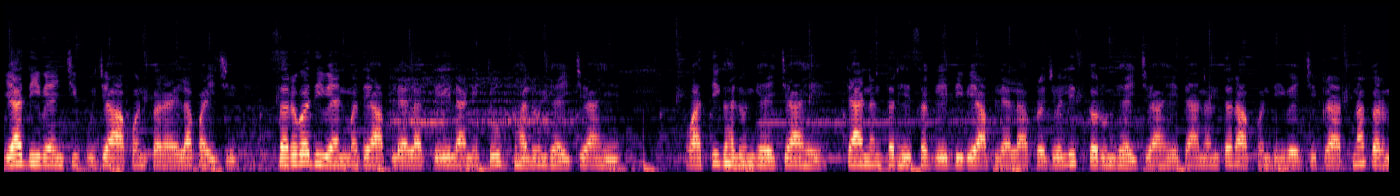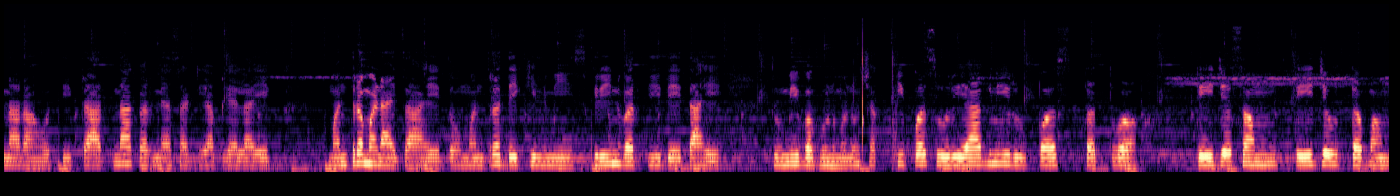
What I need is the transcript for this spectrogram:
या दिव्यांची पूजा आपण करायला पाहिजे. सर्व दिव्यांमध्ये आपल्याला तेल आणि तूप घालून घ्यायचे आहे. वाती घालून घ्यायचे आहे. त्यानंतर हे सगळे दिवे आपल्याला प्रज्वलित करून घ्यायचे आहे. त्यानंतर आपण दिव्याची प्रार्थना करणार आहोत. ती प्रार्थना करण्यासाठी आपल्याला एक मंत्र म्हणायचा आहे तो मंत्र देखील मी स्क्रीनवरती देत आहे. तुम्ही बघून म्हणू शकता. सूर्याग्नी रूपस तत्व तेजसम तेज उत्तमम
